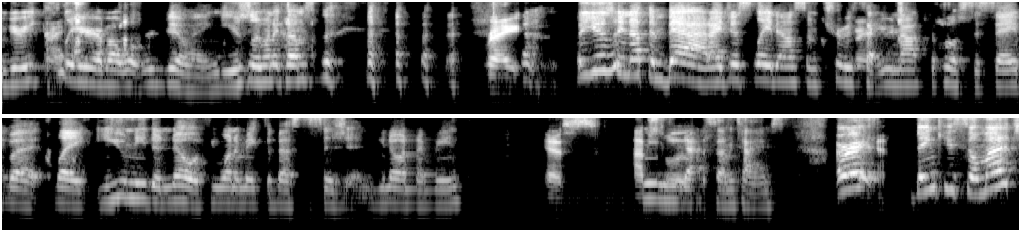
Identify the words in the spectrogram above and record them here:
and very clear right. about what we're doing. Usually when it comes to right but usually nothing bad i just lay down some truth right. that you're not supposed to say but like you need to know if you want to make the best decision you know what i mean yes absolutely we need that sometimes all right yeah. thank you so much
